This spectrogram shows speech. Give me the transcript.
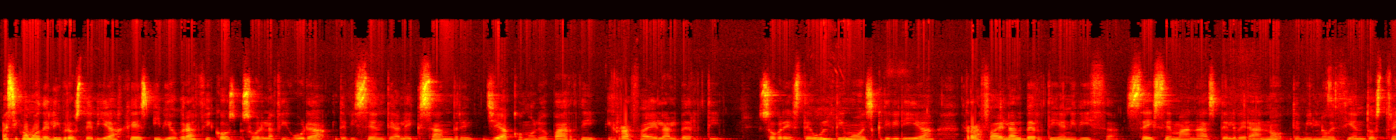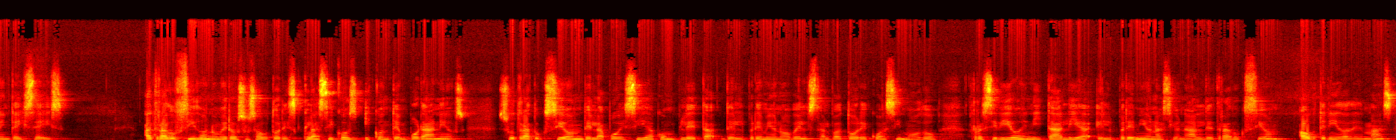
así como de libros de viajes y biográficos sobre la figura de Vicente Alexandre, Giacomo Leopardi y Rafael Alberti. Sobre este último escribiría Rafael Alberti en Ibiza, seis semanas del verano de 1936. Ha traducido a numerosos autores clásicos y contemporáneos. Su traducción de la poesía completa del Premio Nobel Salvatore Quasimodo recibió en Italia el Premio Nacional de Traducción. Ha obtenido además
